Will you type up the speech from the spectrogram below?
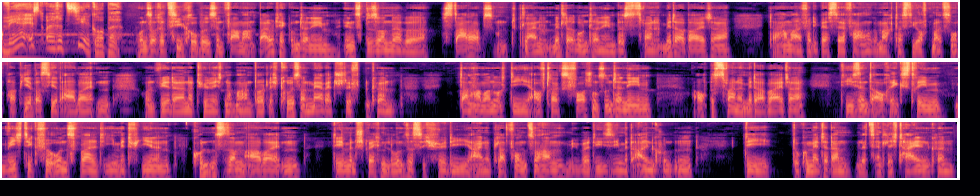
Wer ist eure Zielgruppe? Unsere Zielgruppe sind Pharma- und Biotech-Unternehmen, insbesondere Startups und kleine und mittlere Unternehmen bis 200 Mitarbeiter. Da haben wir einfach die beste Erfahrung gemacht, dass die oftmals noch papierbasiert arbeiten und wir da natürlich nochmal einen deutlich größeren Mehrwert stiften können. Dann haben wir noch die Auftragsforschungsunternehmen, auch bis 200 Mitarbeiter. Die sind auch extrem wichtig für uns, weil die mit vielen Kunden zusammenarbeiten, Dementsprechend lohnt es sich für die eine Plattform zu haben, über die sie mit allen Kunden die Dokumente dann letztendlich teilen können.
